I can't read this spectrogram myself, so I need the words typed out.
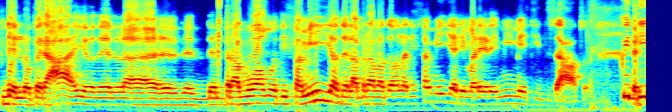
dell'operaio, del, del, del, bravo uomo di famiglia o della brava donna di famiglia rimanere mimetizzato. Quindi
